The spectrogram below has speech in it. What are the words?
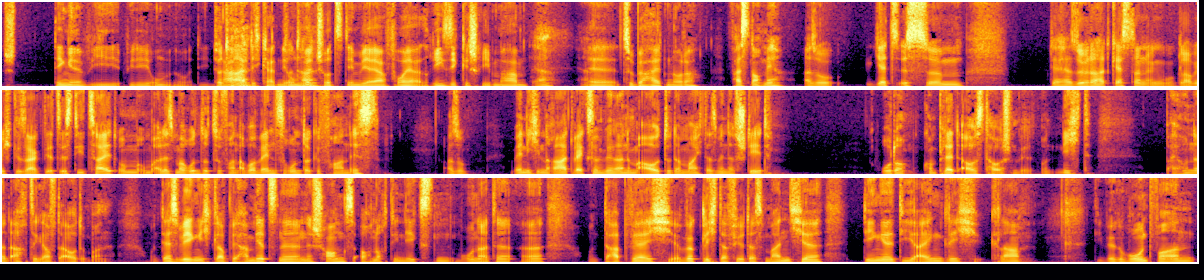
Dinge wie, wie die, um, die Total, Nachhaltigkeit und total. Umweltschutz, den wir ja vorher riesig geschrieben haben, Ja, ja. äh, zu behalten, oder? Fast noch mehr. Also jetzt ist, ähm, der Herr Söder hat gestern irgendwo, glaube ich, gesagt, jetzt ist die Zeit, um, um alles mal runterzufahren. Aber wenn es runtergefahren ist, also wenn ich ein Rad wechseln will an einem Auto, dann mache ich das, wenn das steht. Oder komplett austauschen will und nicht bei 180 auf der Autobahn. Und deswegen, ich glaube, wir haben jetzt eine, eine Chance, auch noch die nächsten Monate. Äh, und da wäre ich wirklich dafür, dass manche Dinge, die eigentlich, klar, die wir gewohnt waren,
